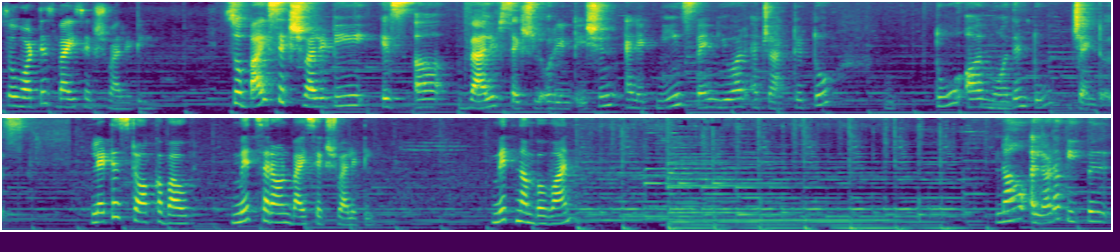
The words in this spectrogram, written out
So, what is bisexuality? So, bisexuality is a valid sexual orientation and it means when you are attracted to two or more than two genders. Let us talk about myths around bisexuality. Myth number one Now, a lot of people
